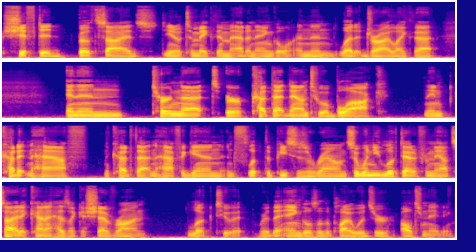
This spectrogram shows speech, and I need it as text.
shifted both sides, you know, to make them at an angle and then let it dry like that. And then turn that or cut that down to a block, then cut it in half, and cut that in half again, and flip the pieces around. So when you looked at it from the outside, it kind of has like a chevron look to it, where the angles of the plywoods are alternating.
